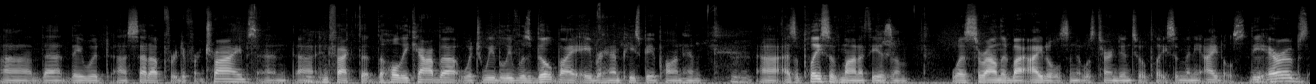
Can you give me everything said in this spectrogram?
uh, that they would uh, set up for different tribes, and uh, Mhm. in fact, the, the Holy Kaaba, which we believe was built by Abraham, peace be upon him, Mhm. uh, as a place of monotheism, was surrounded by idols, and it was turned into a place of many idols. The Mhm. Arabs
